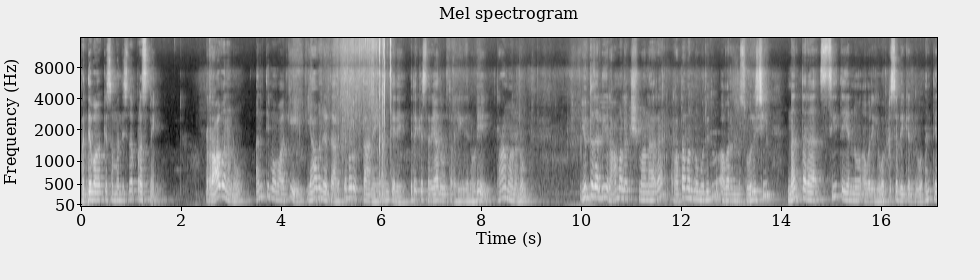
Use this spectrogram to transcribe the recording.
ಪದ್ಯಭಾಗಕ್ಕೆ ಸಂಬಂಧಿಸಿದ ಪ್ರಶ್ನೆ. ರಾವಣನು ಅಂತಿಮವಾಗಿ ಯಾವ ನಿರ್ಧಾರಕ್ಕೆ ಬರುತ್ತಾನೆ ಅಂತಿದೆ. ಇದಕ್ಕೆ ಸರಿಯಾದ ಉತ್ತರ ಹೀಗಿದೆ ನೋಡಿ. ರಾಮನನು ಯುದ್ಧದಲ್ಲಿ ರಾಮಲಕ್ಷ್ಮಣರ ರಥವನ್ನು ಮುರಿದು ಅವರನ್ನು ಸೋಲಿಸಿ, ನಂತರ ಸೀತೆಯನ್ನು ಅವರಿಗೆ ಒಪ್ಪಿಸಬೇಕೆಂದು ಅಂತ್ಯ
